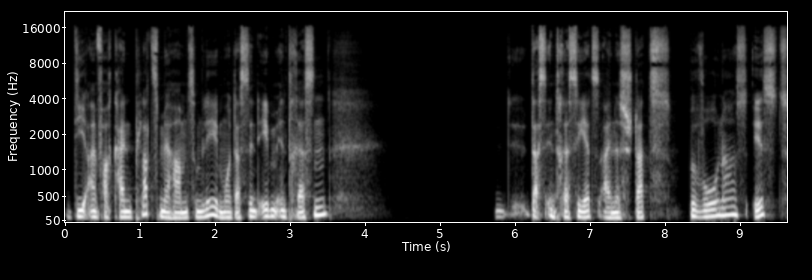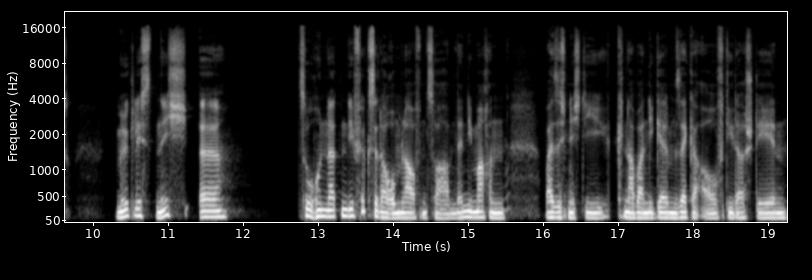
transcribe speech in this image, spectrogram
die einfach keinen Platz mehr haben zum Leben. Und das sind eben Interessen. Das Interesse jetzt eines Stadtbewohners ist, möglichst nicht äh, zu Hunderten die Füchse da rumlaufen zu haben. Denn die machen, weiß ich nicht, die knabbern die gelben Säcke auf, die da stehen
